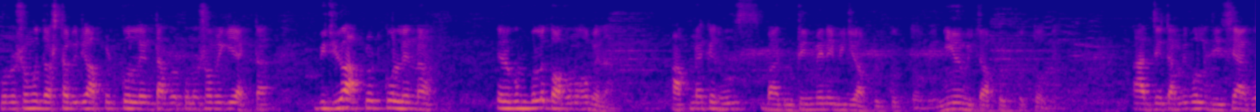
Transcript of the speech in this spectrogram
কোনো সময় দশটা ভিডিও আপলোড করলেন, তারপর কোনো সময় গিয়ে একটা ভিডিও আপলোড করলেন না, এরকম করলে কখনো হবে না। আপনাকে রুলস বা রুটিন মেনে ভিডিও আপলোড করতে হবে, নিয়মিত আপলোড করতে হবে। আর যেটা আমি বলে দিয়েছি আগে,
